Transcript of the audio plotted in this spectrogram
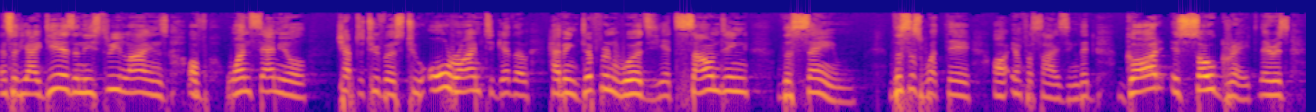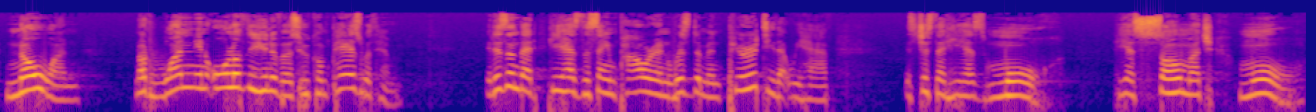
And so the ideas in these three lines of 1 Samuel chapter 2 verse 2 all rhyme together having different words yet sounding the same. This is what they are emphasizing that God is so great there is no one not one in all of the universe who compares with him. It isn't that he has the same power and wisdom and purity that we have, it's just that he has more. He has so much more.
